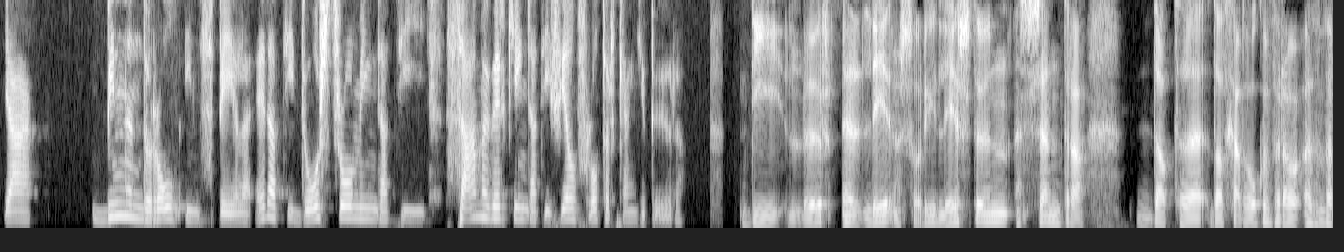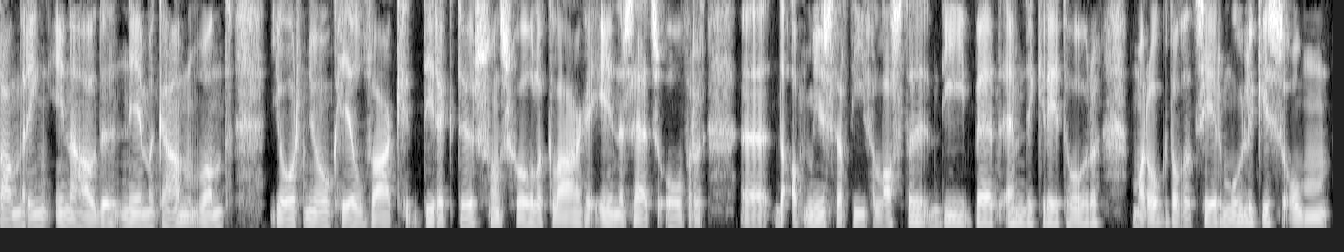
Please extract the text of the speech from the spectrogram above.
ja, bindende rol in spelen. Hè? Dat die doorstroming, dat die samenwerking, dat die veel vlotter kan gebeuren. Die leur, eh, leer, sorry, leersteuncentra, dat, uh, dat gaat ook een, ver een, verandering inhouden, neem ik aan. Want je hoort nu ook heel vaak directeurs van scholen klagen, enerzijds over uh, de administratieve lasten die bij het M-decreet horen, maar ook dat het zeer moeilijk is om,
